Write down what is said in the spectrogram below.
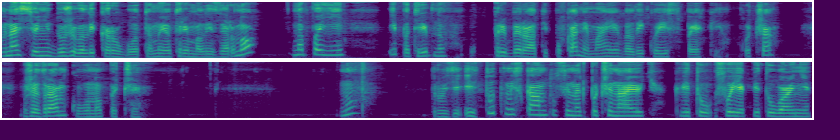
в нас сьогодні дуже велика робота. Ми отримали зерно на паї і потрібно прибирати, поки немає великої спеки. Хоча вже зранку воно пече. Ну, друзі, і тут міскантуси починають квіту, своє квітування.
